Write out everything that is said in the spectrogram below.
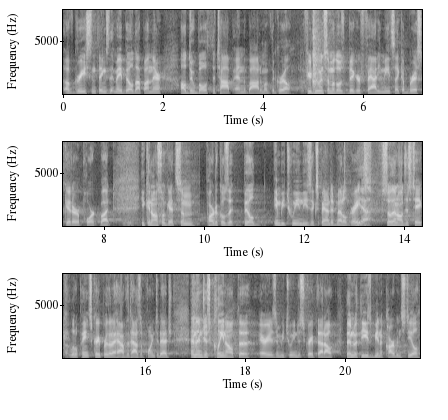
of grease and things that may build up on there. I'll do both the top and the bottom of the grill. If you're doing some of those bigger fatty meats like a brisket or a pork butt, mm -hmm. you can also get some particles that build in between these expanded metal grates. Yeah. So then I'll just take a little paint scraper that I have that has a pointed edge and then just clean out the areas in between to scrape that out. Then with these being a carbon steel,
